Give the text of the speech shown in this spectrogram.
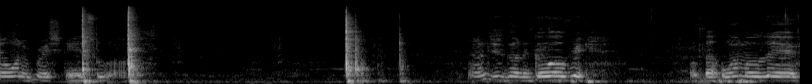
Don't want to brush it in too long. I'm just going to go over it about one more layer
